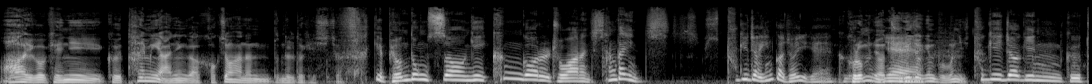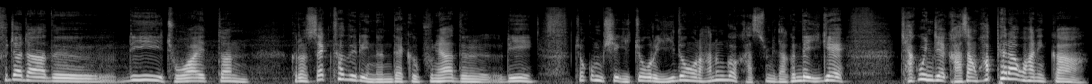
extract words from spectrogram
아 이거 괜히 그 타이밍이 아닌가 걱정하는 분들도 계시죠. 변동성이 큰 거를 좋아하는 상당히 투기적인 거죠 이게. 그, 럼요 예. 투기적인 부분이 있죠. 투기적인 그 투자자들이 좋아했던 그런 섹터들이 있는데 그 분야들이 조금씩 이쪽으로 이동을 하는 것 같습니다. 근데 이게 자꾸 이제 가상 화폐라고 하니까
